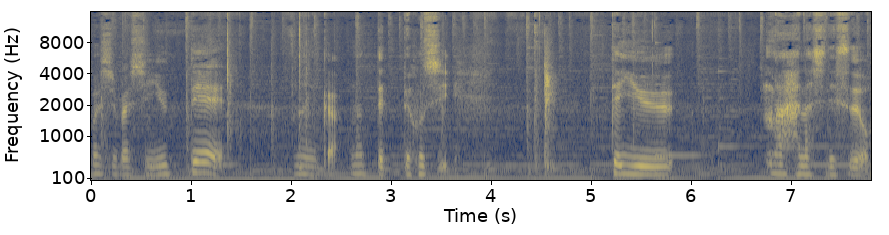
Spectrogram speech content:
バシバシ言ってなんかなってってほしい。っていうまあ話ですよ。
